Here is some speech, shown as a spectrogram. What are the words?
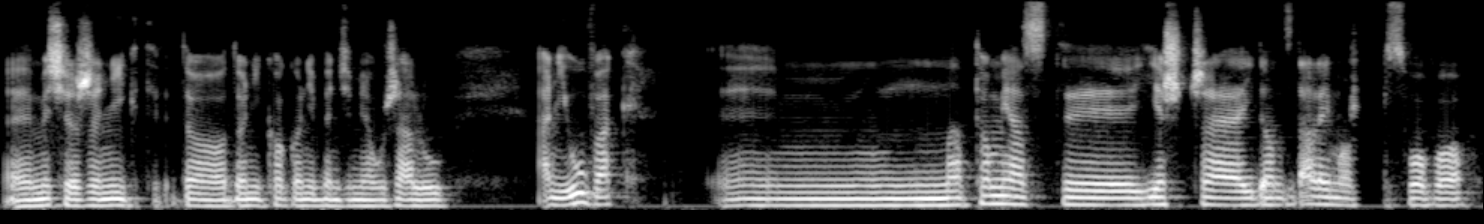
e, myślę, że nikt do, do nikogo nie będzie miał żalu ani uwag. Natomiast e, jeszcze idąc dalej, może słowo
